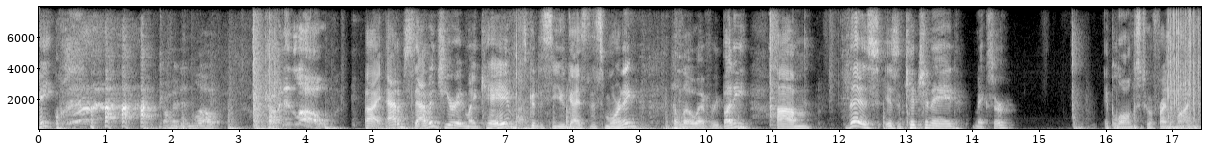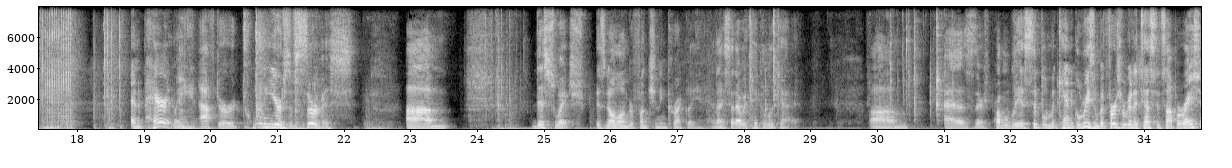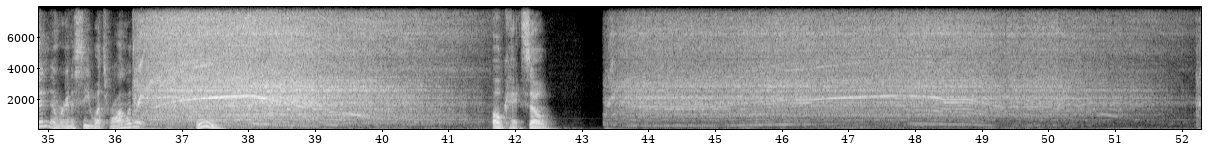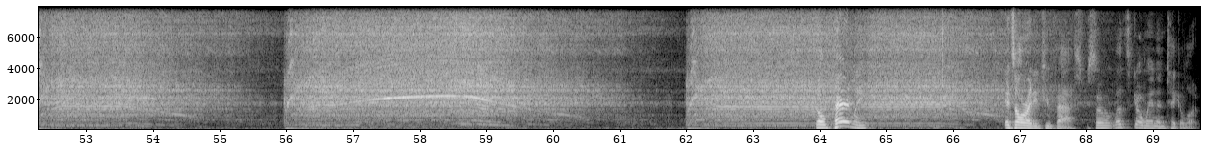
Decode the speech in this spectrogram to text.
Hey, coming in low. Coming in low. Hi, Adam Savage here in my cave. It's good to see you guys this morning. Hello, everybody. Um, this is a KitchenAid mixer. It belongs to a friend of mine. And apparently, after 20 years of service, um, this switch is no longer functioning correctly. And I said I would take a look at it. Um, as there's probably a simple mechanical reason. But first, we're going to test its operation and we're going to see what's wrong with it. Ooh. Okay, so. So apparently, it's already too fast. So let's go in and take a look.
